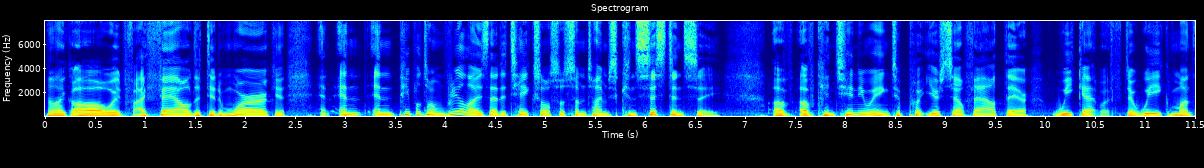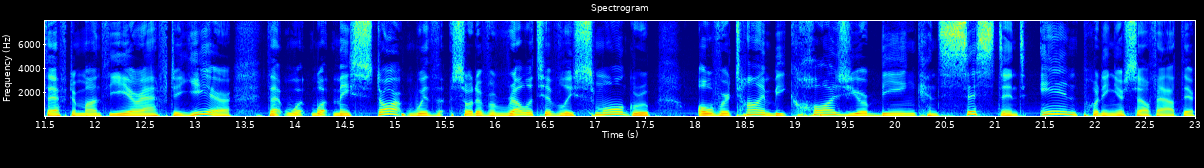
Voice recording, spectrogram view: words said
and like, oh, it, I failed. It didn't work, and and and people don't realize that it takes also sometimes consistency. Of, of continuing to put yourself out there week after week, month after month, year after year, that what, what may start with sort of a relatively small group over time because you're being consistent in putting yourself out there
